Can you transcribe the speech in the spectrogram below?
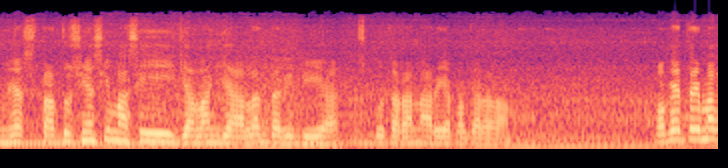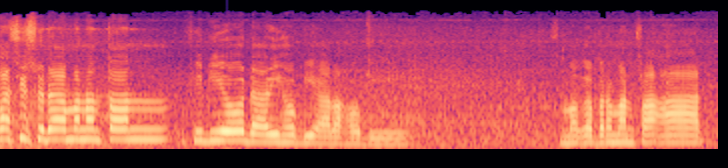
lihat statusnya sih masih jalan-jalan tadi di seputaran area pagar alam Oke, terima kasih sudah menonton video dari Hobi ala Hobi. Semoga bermanfaat.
